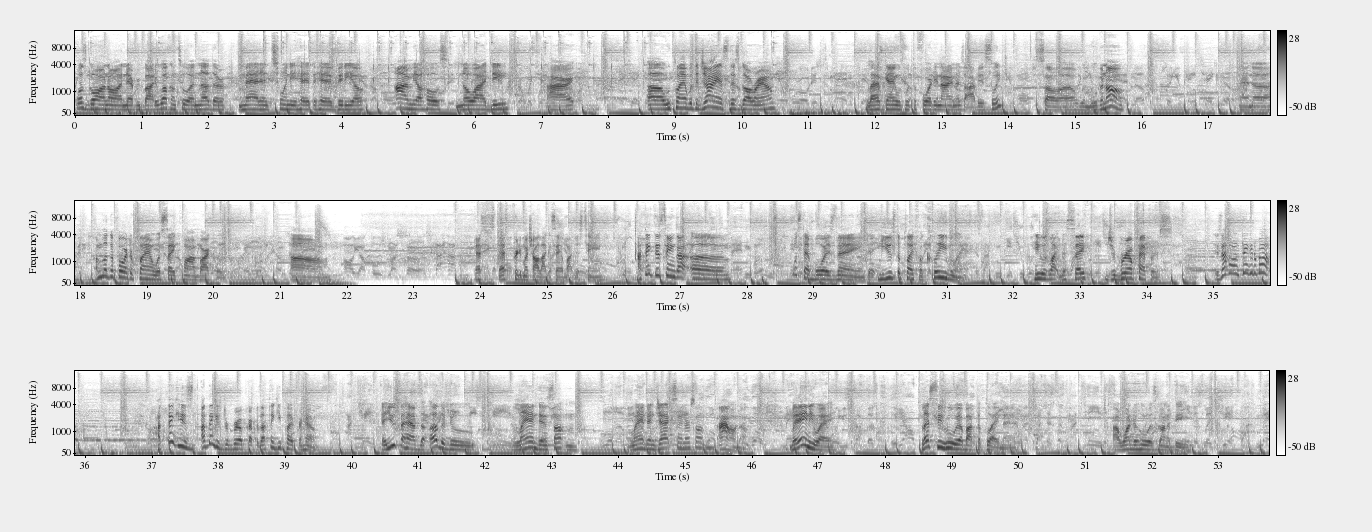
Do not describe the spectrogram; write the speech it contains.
What's going on, everybody? Welcome to another Madden 20 head-to-head video. I'm your host, No ID. All right. Uh, we playing with the Giants this go round. Last game was with the 49ers, obviously. So uh, we're moving on. And uh, I'm looking forward to playing with Saquon Barkley. Um, that's that's pretty much all I can say about this team. I think this team got uh, what's that boy's name? That he used to play for Cleveland. He was like the safe Jabril Peppers. Is that what I'm thinking about? I think he's I think it's Jabril Peppers. I think he played for him. They used to have the other dude, Landon something, Landon Jackson or something. I don't know. But anyway, let's see who we're about to play, man. I wonder who it's gonna be.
